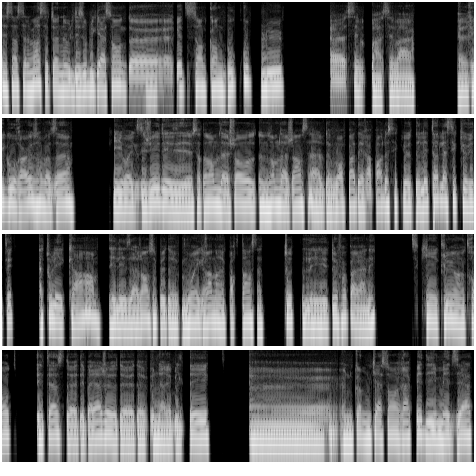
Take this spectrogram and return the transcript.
essentiellement, c'est des obligations de euh, reddition de compte beaucoup plus euh, bah, sévères, rigoureuses, on va dire, qui va exiger un certain nombre de choses, un nombre d'agences à devoir faire des rapports de sécurité, de l'état de la sécurité à tous les quarts et les agences un peu de moins grande importance à toutes les deux fois par année, ce qui inclut entre autres des tests de déballage de, vulnérabilité, euh, une communication rapide et immédiate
